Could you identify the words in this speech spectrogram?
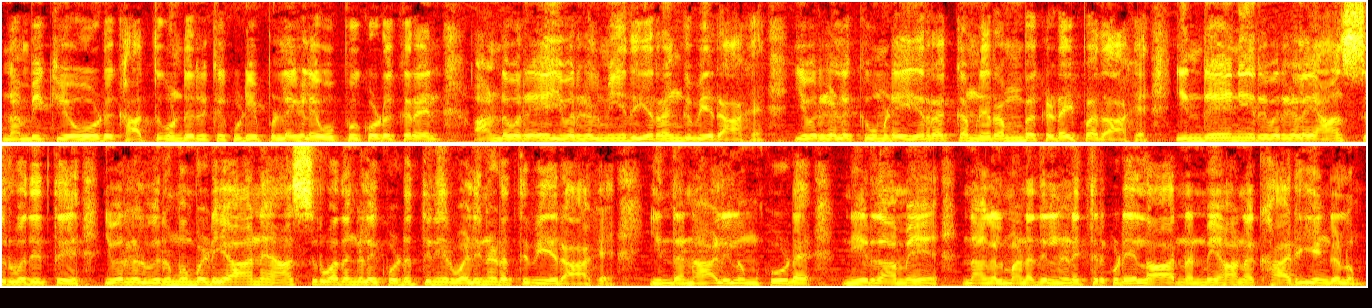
நம்பிக்கையோடு காத்து கொண்டிருக்கக்கூடிய பிள்ளைகளை ஒப்பு கொடுக்கிறேன். ஆண்டவரே இவர்கள் மீது இறங்குவீராக. இவர்களுக்கு உம்முடைய இரக்கம் நிரம்ப கிடைப்பதாக. இன்றே நீர் இவர்களை ஆசிர்வதித்து இவர்கள் விரும்பும்படியான ஆசிர்வாதங்களை கொடுத்து நீர் வழிநடத்துவீராக. இந்த நாளிலும் கூட நீர்தாமே நாங்கள் மனதில் நினைத்திருக்கூடிய எல்லா நன்மையான காரியங்களும்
